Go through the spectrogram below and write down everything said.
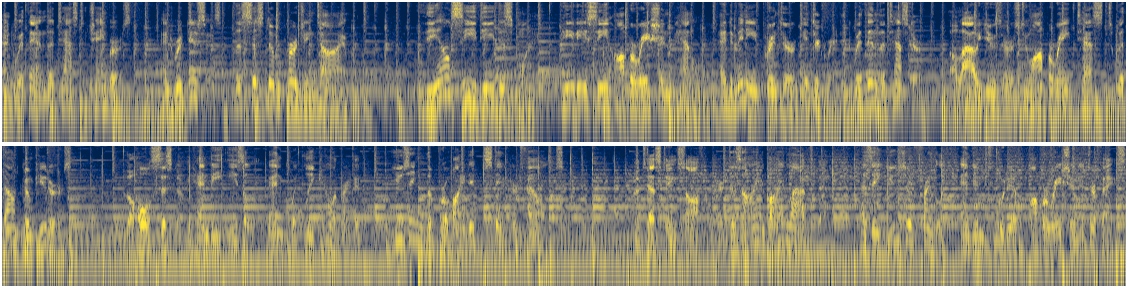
and within the test chambers and reduces the system purging time. The LCD display PVC operation panel and mini printer integrated within the tester allow users to operate tests without computers. The whole system can be easily and quickly calibrated using the provided standard films. The testing software designed by LabThink has a user-friendly and intuitive operation interface,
